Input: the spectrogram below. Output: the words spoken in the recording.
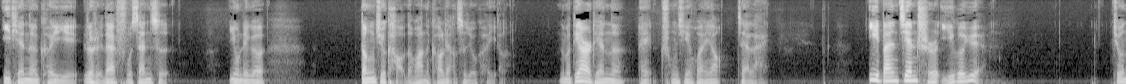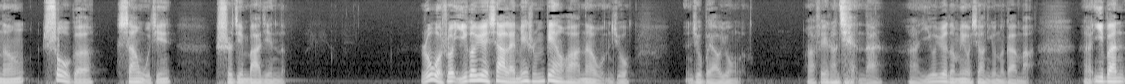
一天呢可以热水袋敷三次，用这个灯去烤的话呢，烤两次就可以了。那么第二天呢，哎，重新换药再来，一般坚持一个月就能瘦个。三五斤、十斤八斤的，如果说一个月下来没什么变化，那我们就就不要用了啊，非常简单啊，一个月都没有效，你用它干嘛？呃，一般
